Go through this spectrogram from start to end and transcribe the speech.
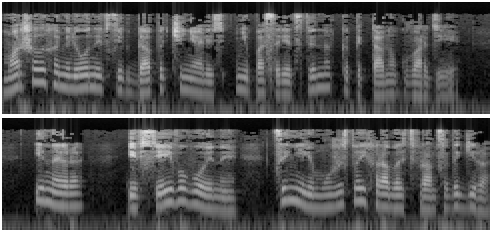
маршалы-хамелеоны всегда подчинялись непосредственно капитану гвардии. И Нера, и все его воины ценили мужество и храбрость Франца де Гира,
